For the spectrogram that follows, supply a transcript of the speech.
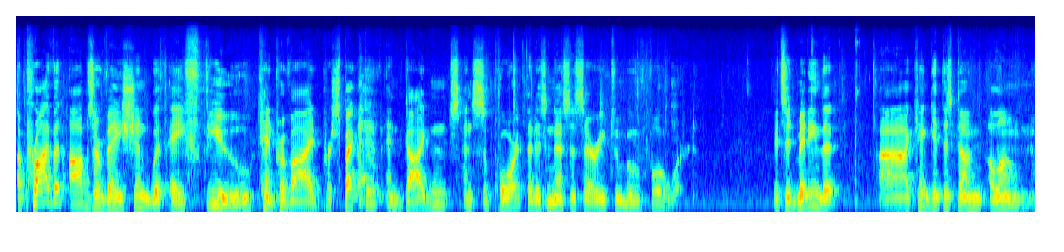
A private observation with a few can provide perspective and guidance and support that is necessary to move forward. It's admitting that I can't get this done alone.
